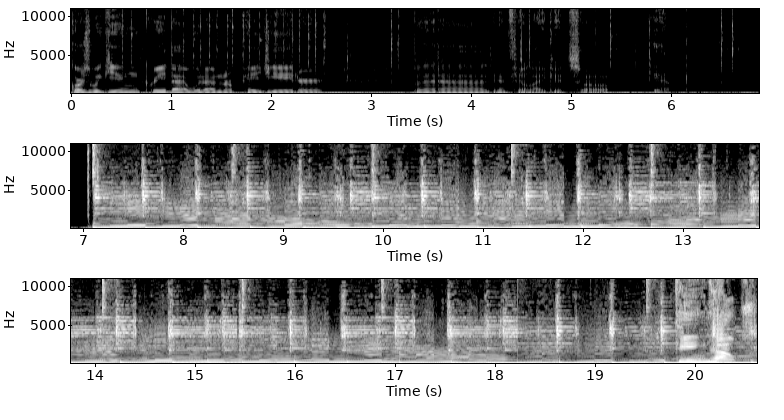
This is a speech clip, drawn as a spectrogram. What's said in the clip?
Course, we can create that with an arpeggiator, but uh, didn't feel like it. So, yeah. King House.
